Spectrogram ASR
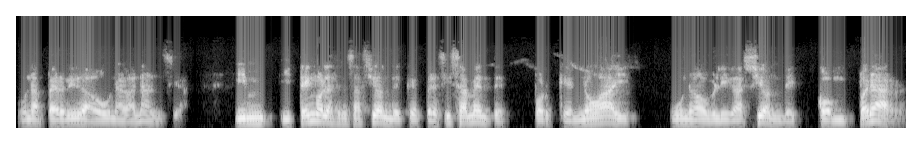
una pérdida o una ganancia. Y, y tengo la sensación de que precisamente porque no hay una obligación de comprar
